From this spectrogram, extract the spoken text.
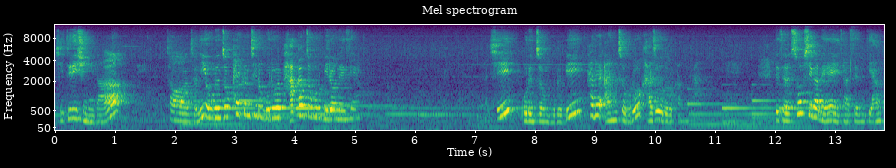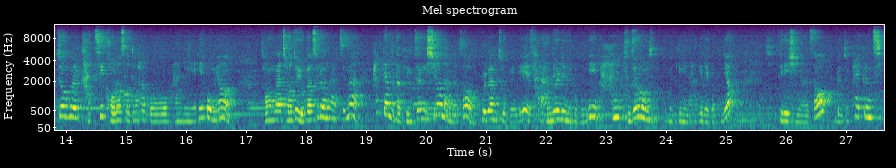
다시 들이쉽니다. 천천히 오른쪽 팔꿈치로 무릎을 바깥쪽으로 밀어내세요. 다시 오른쪽 무릎이 팔을 안쪽으로 가져오도록 합니다. 네. 제가 수업 시간에 이 자세는 양쪽을 같이 걸어서도 하고 많이 해보면 정말 저도 요가 수련을 하지만 할 때마다 굉장히 시원하면서 골반 쪽에 잘 안 열리는 부분이 많이 부드러운 느낌이 나게 되거든요. 들이쉬면서 오른쪽 팔꿈치,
